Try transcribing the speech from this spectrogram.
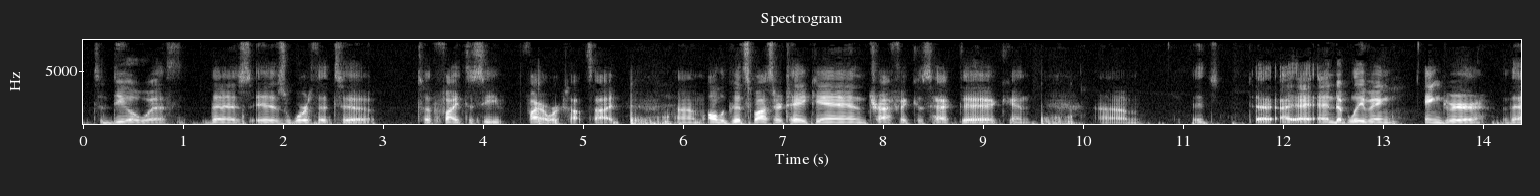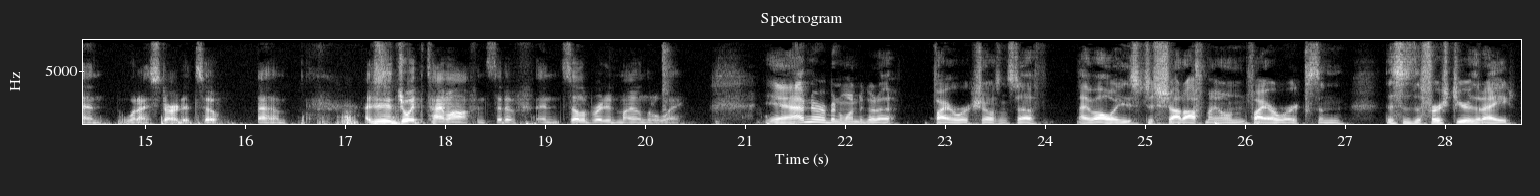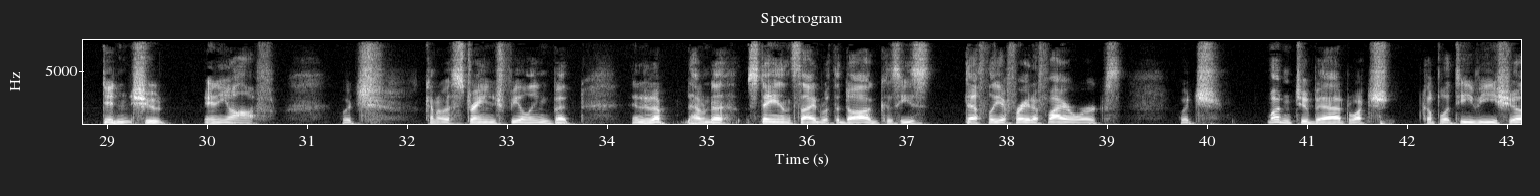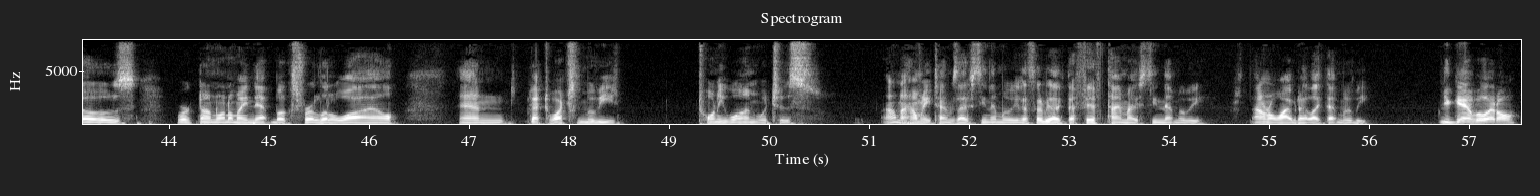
to deal with than is is worth it to to fight to see fireworks outside. Um, all the good spots are taken. Traffic is hectic, and um, it's I, I end up leaving angrier than when I started. So um, I just enjoyed the time off instead of and celebrated my own little way. Yeah, I've never been one to go to fireworks shows and stuff. I've always just shot off my own fireworks, and this is the first year that I didn't shoot any off, which kind of a strange feeling, but ended up having to stay inside with the dog because he's deathly afraid of fireworks, which wasn't too bad. Watched a couple of TV shows, worked on one of my netbooks for a little while, and got to watch the movie 21, which is I don't know how many times I've seen that movie. That's gonna be like the fifth time I've seen that movie. I don't know why, but I like that movie. You gamble at all?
